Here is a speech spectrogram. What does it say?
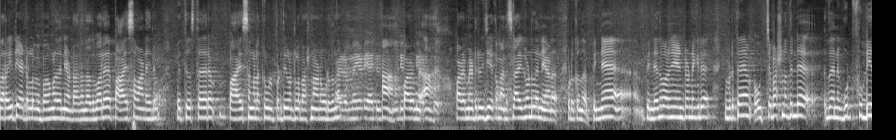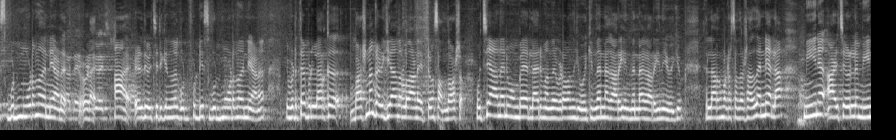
വെറൈറ്റി ആയിട്ടുള്ള വിഭവങ്ങൾ തന്നെ ഉണ്ടാക്കുന്നത്. അതുപോലെ പായസമാണേലും വ്യത്യസ്തതരം പായസങ്ങളൊക്കെ ഉൾപ്പെടുത്തിക്കൊണ്ടുള്ള ഭക്ഷണമാണ് കൊടുക്കുന്നത്. ആ പഴമ ആ പഴമയുടെ രുചിയൊക്കെ മനസ്സിലാക്കിക്കൊണ്ട് തന്നെയാണ് കൊടുക്കുന്നത്. പിന്നെ പിന്നെന്ന് പറഞ്ഞു കഴിഞ്ഞിട്ടുണ്ടെങ്കിൽ ഇവിടുത്തെ ഉച്ചഭക്ഷണത്തിന്റെ ഇത് തന്നെ ഗുഡ് ഫുഡ് ഈസ് ഗുഡ് മൂഡെന്ന് തന്നെയാണ് ഇവിടെ. ആ എഴുതി വെച്ചിരിക്കുന്നത് ഗുഡ് ഫുഡ് ഈസ് ഗുഡ് മൂഡെന്ന് തന്നെയാണ്. ഇവിടുത്തെ പിള്ളേർക്ക് ഭക്ഷണം കഴിക്കുക എന്നുള്ളതാണ് ഏറ്റവും സന്തോഷം. ഉച്ചയാകുന്നതിന് മുമ്പേ എല്ലാവരും വന്ന് ഇവിടെ വന്ന് ചോദിക്കും ഇന്നെന്നെ കറി? ഇന്നെന്നെ കറി? എന്ന് ചോദിക്കും. എല്ലാവർക്കും വളരെ സന്തോഷം. അത് തന്നെയല്ല മീൻ ആഴ്ചകളിൽ മീൻ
